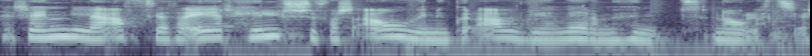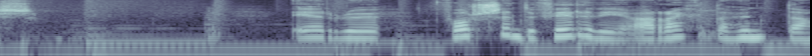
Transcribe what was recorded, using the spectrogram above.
reynilega af því að það er heilsufars ávinningur af því að vera með hund nálagt sér. Eru forsendu fyrir því að rækta hunda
